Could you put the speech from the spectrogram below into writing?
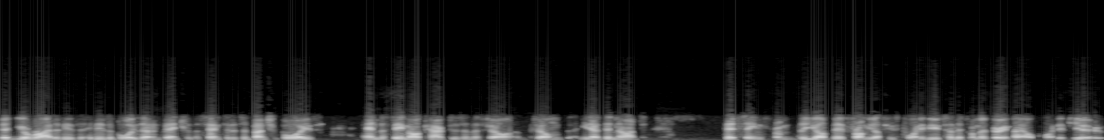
but you're right it is it is a boys own adventure in the sense that it's a bunch of boys and the female characters in the film film you know they're not they're seen from the they're from Yossi's point of view so they're from a very male point of view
